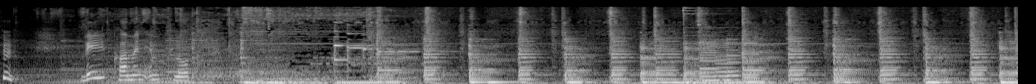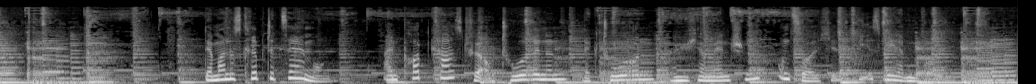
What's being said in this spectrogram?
Hm. Willkommen im Club. Der Manuskripte Zähmung. Ein Podcast für Autorinnen, Lektoren, Büchermenschen und solche, die es werden wollen.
